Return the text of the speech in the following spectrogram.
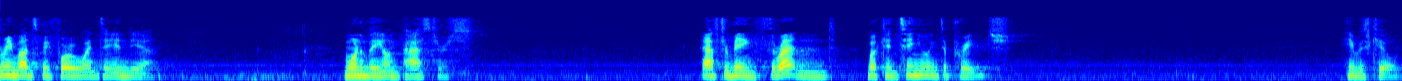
three months before we went to India, one of the young pastors after being threatened but continuing to preach, he was killed.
